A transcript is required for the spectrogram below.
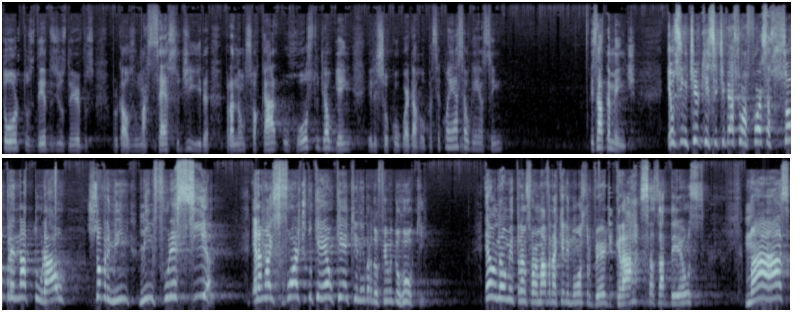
torto os dedos e os nervos por causa de um acesso de ira, para não socar o rosto de alguém, ele socou o guarda-roupa. Você conhece alguém assim? Exatamente. Eu sentia que se tivesse uma força sobrenatural sobre mim, me enfurecia. Era mais forte do que eu. Quem aqui lembra do filme do Hulk? Eu não me transformava naquele monstro verde, graças a Deus. Mas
